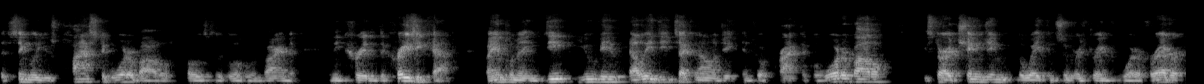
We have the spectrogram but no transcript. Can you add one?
that single-use plastic water bottles pose to the global environment. And he created the Crazy Cap by implementing deep UV LED technology into a practical water bottle. He started changing the way consumers drink water forever.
